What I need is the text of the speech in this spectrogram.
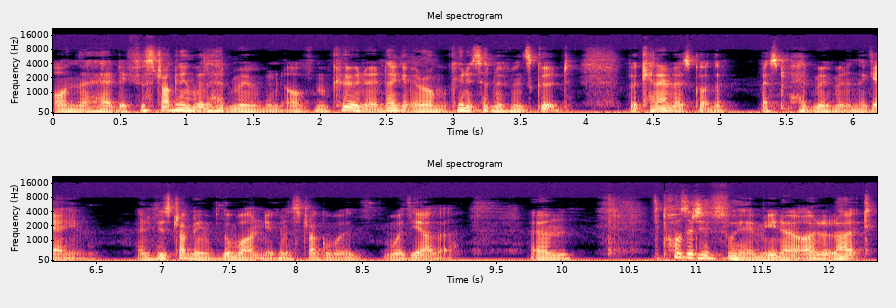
on the head, if you're struggling with the head movement of Mukunu, and don't get me wrong, Mukunu's head movement's good, but Canelo's got the best head movement in the game. And if you're struggling with the one, you're going to struggle with, with the other. Um, positives for him, you know, I like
